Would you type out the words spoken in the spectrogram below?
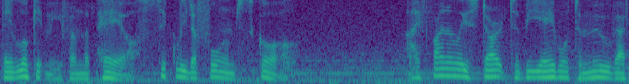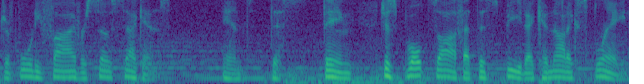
They look at me from the pale, sickly deformed skull. I finally start to be able to move after 45 or so seconds, and this thing just bolts off at this speed I cannot explain.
